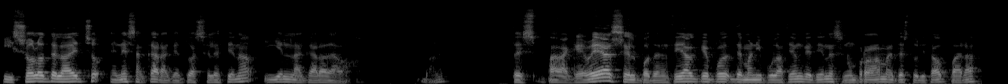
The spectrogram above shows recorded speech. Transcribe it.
Y solo te lo ha hecho en esa cara que tú has seleccionado y en la cara de abajo. ¿Vale? Entonces, para que veas el potencial de manipulación que tienes en un programa de texturizado para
